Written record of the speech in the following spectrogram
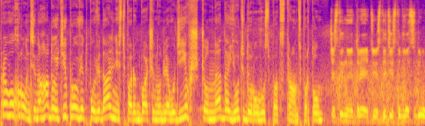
Правоохоронці нагадують і про відповідальність, передбачену для водіїв, що не дають дорогу спецтранспорту. Частиною 3 статті 122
